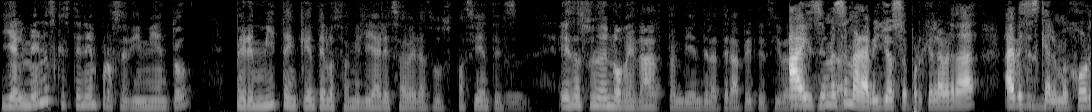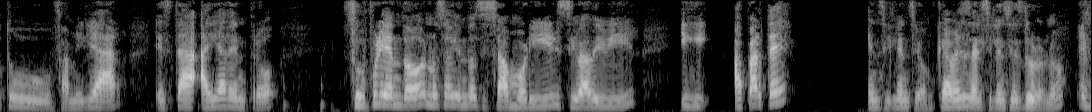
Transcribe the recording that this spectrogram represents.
Y al menos que estén en procedimiento, permiten que entren los familiares a ver a sus pacientes. Mm. Esa es una novedad también de la terapia intensiva. Ay, se me hace maravilloso, porque la verdad, hay veces que a lo mejor tu familiar está ahí adentro sufriendo, no sabiendo si se va a morir, si va a vivir, y aparte, en silencio, que a veces el silencio es duro, ¿no? Es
